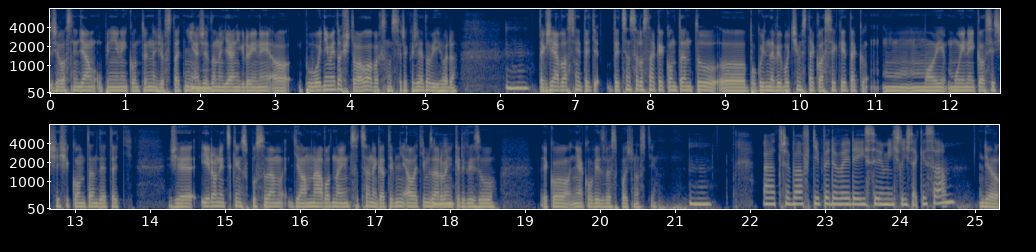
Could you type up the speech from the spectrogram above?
že vlastně dělám úplně jiný content než ostatní mm-hmm. a že mhm. to nedělá nikdo jiný a původně mi to štvalo a pak jsem si řekl, že je to výhoda. Mm-hmm. Takže já vlastně teď, teď jsem se dostal ke kontentu, uh, pokud nevybočím z té klasiky, tak můj, můj nejklasičtější content je teď, že ironickým způsobem dělám návod na něco, co je negativní, ale tím zároveň mm-hmm. kritizuju jako nějakou věc ve společnosti. Mm-hmm. A třeba vtipy do videí si vymýšlíš taky sám? Jo,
